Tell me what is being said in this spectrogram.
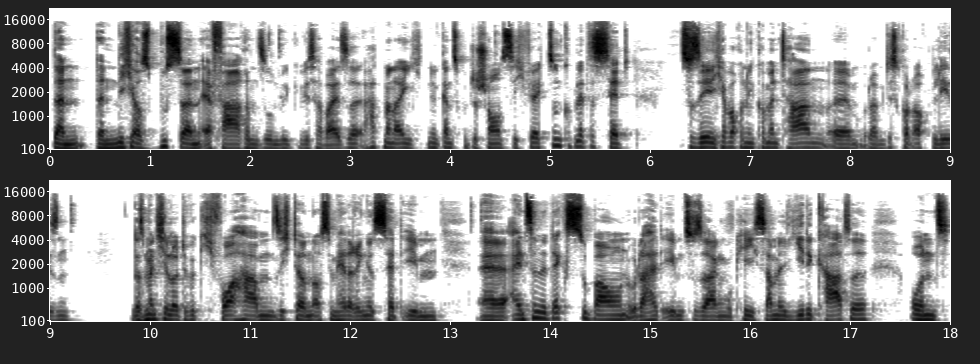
dann, dann nicht aus Boostern erfahren, so in gewisser Weise, hat man eigentlich eine ganz gute Chance, sich vielleicht so ein komplettes Set zu sehen. Ich habe auch in den Kommentaren ähm, oder im Discord auch gelesen, dass manche Leute wirklich vorhaben, sich dann aus dem Herr der Ringe Set eben äh, einzelne Decks zu bauen oder halt eben zu sagen, okay, ich sammle jede Karte und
